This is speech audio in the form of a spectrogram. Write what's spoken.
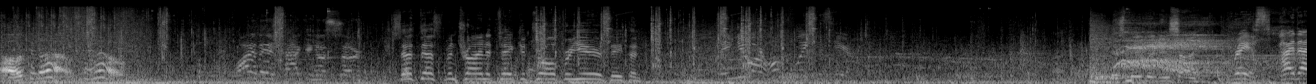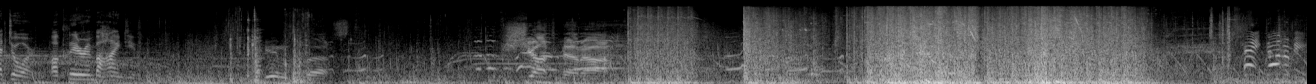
Oh, look at that. What the hell? Why are they attacking us, sir? Seth's been trying to take control for years, Ethan. They knew our whole fleet was here. There's movement inside. Reyes, hide that door. I'll clear in behind you. Him first. Shut her up. Hey, cover me!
